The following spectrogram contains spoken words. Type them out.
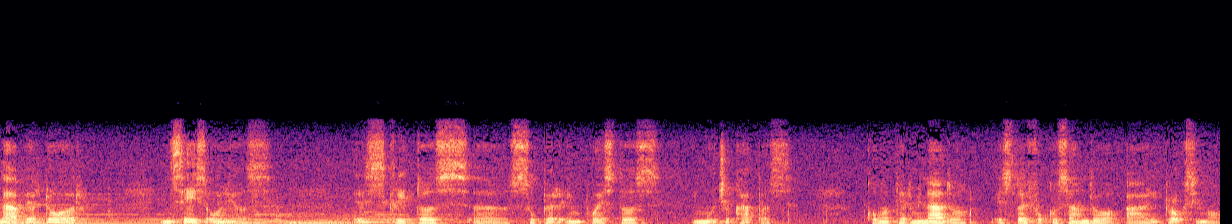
la verdor, en seis óleos, escritos uh, superimpuestos en muchas capas. Como terminado, estoy focusando al próximo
